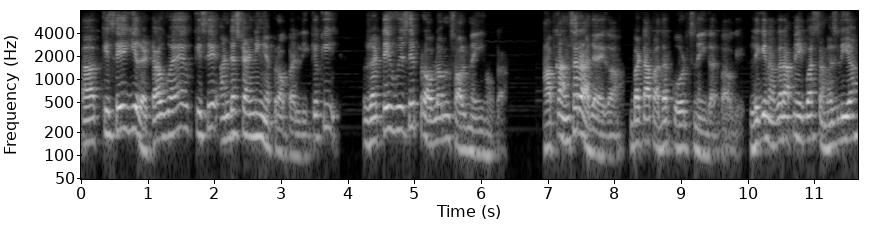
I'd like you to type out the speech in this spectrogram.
आ, किसे ये रटा हुआ है किसे अंडरस्टैंडिंग है प्रॉपरली क्योंकि रटे हुए से प्रॉब्लम सॉल्व नहीं होगा। आपका आंसर आ जाएगा बट आप अदर कोर्स नहीं कर पाओगे। लेकिन अगर आपने एक बार समझ लिया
